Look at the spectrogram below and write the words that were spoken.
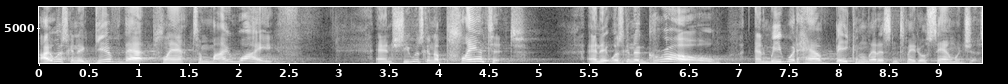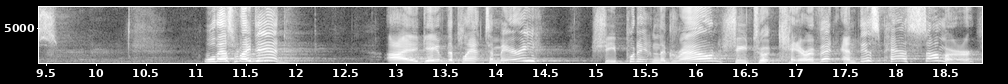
I was going to give that plant to my wife, and she was going to plant it, and it was going to grow, and we would have bacon, lettuce, and tomato sandwiches. Well, that's what I did. I gave the plant to Mary. She put it in the ground, she took care of it, and this past summer,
